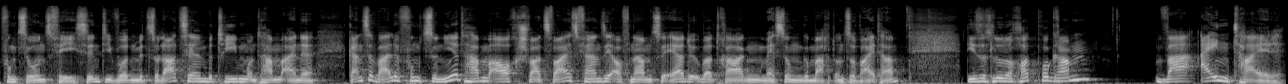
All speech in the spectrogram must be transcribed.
funktionsfähig sind. Die wurden mit Solarzellen betrieben und haben eine ganze Weile funktioniert, haben auch Schwarz-Weiß-Fernsehaufnahmen zur Erde übertragen, Messungen gemacht und so weiter. Dieses Lunokhod-Programm war ein Teil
